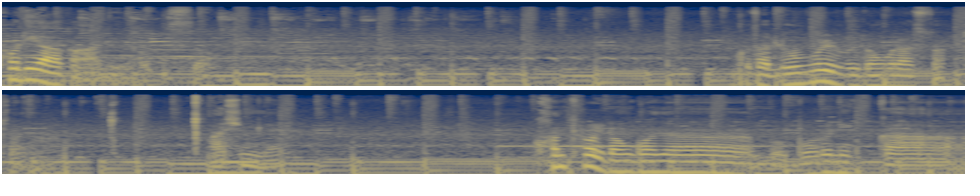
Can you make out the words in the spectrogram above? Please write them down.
코리아가 아닌 없어 거기다 루블 뭐 이런 걸할수 없잖아. 아쉽네. 컨트롤 이런 거는 뭐 모르니까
